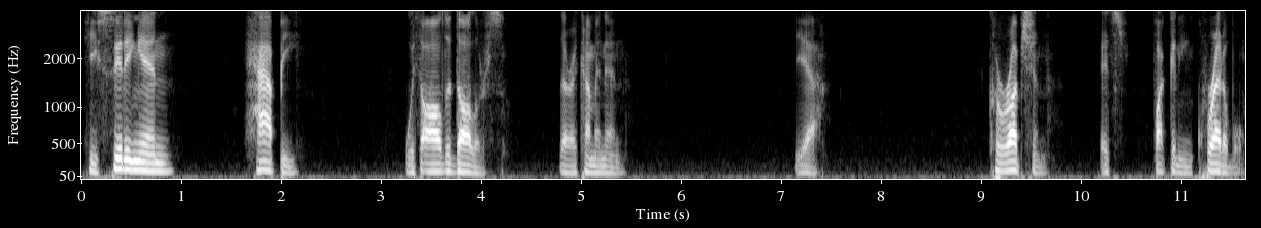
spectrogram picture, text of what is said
he's sitting in happy with all the dollars that are coming in. Yeah. Corruption. It's fucking incredible.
